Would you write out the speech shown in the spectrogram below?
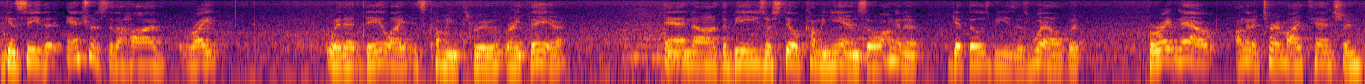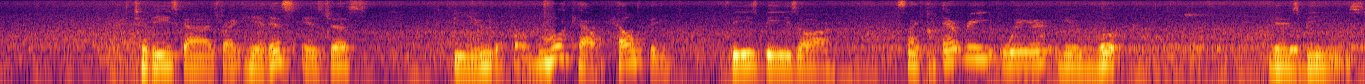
You can see the entrance to the hive right where that daylight is coming through, right there. And uh, the bees are still coming in, so I'm going to get those bees as well. But for right now, I'm going to turn my attention to these guys right here. This is just beautiful. Look how healthy these bees are. It's like everywhere you look, there's bees.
